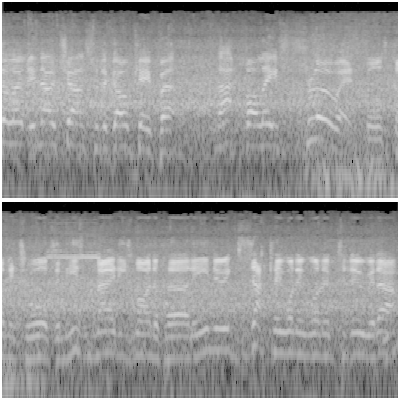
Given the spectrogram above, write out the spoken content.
Absolutely no chance for the goalkeeper. That volley flew in. Ball's coming towards him. He's made his mind up early. He knew exactly what he wanted to do with that.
